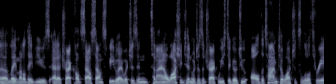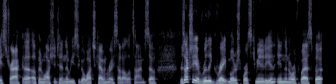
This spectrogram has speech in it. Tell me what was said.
uh, late model debuts at a track called South Sound Speedway, which is in Tenino, Washington, which is a track we used to go to all the time to watch. It's a little three ace track uh, up in Washington that we used to go watch Kevin race at all the time. So there's actually a really great motorsports community in, in the Northwest. But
